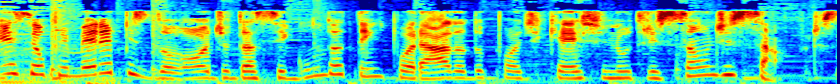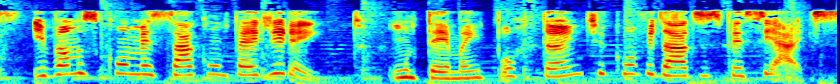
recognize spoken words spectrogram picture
Esse é o primeiro episódio da segunda temporada do podcast Nutrição de Safras. E vamos começar com o pé direito, um tema importante e convidados especiais.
